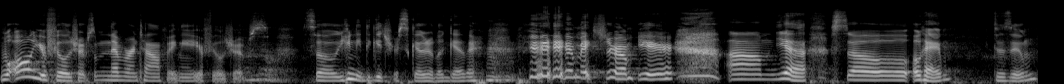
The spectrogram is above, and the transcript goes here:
Well, all your field trips. I'm never in town for any of your field trips. So you need to get your schedule together. Make sure I'm here. Um, yeah. So okay, the zoo.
